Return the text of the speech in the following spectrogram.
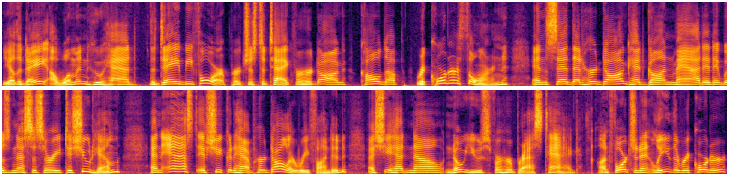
The other day, a woman who had the day before purchased a tag for her dog called up Recorder Thorne and said that her dog had gone mad and it was necessary to shoot him, and asked if she could have her dollar refunded as she had now no use for her brass tag. Unfortunately, the recorder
